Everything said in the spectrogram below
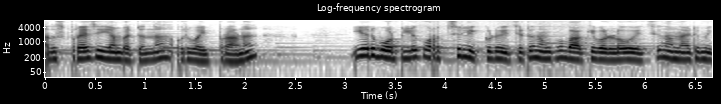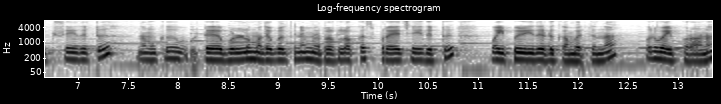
അത് സ്പ്രേ ചെയ്യാൻ പറ്റുന്ന ഒരു വൈപ്പറാണ്. ഈ ഒരു ബോട്ടിൽ കുറച്ച് ലിക്വിഡ് ഒഴിച്ചിട്ട് നമുക്ക് ബാക്കി വെള്ളം ഒഴിച്ച് നന്നായിട്ട് മിക്സ് ചെയ്തിട്ട് നമുക്ക് ടേബിളിലും അതേപോലെ തന്നെ മിററിലൊക്കെ സ്പ്രേ ചെയ്തിട്ട് വൈപ്പ് ചെയ്തെടുക്കാൻ പറ്റുന്ന ഒരു വൈപ്പറാണ്.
